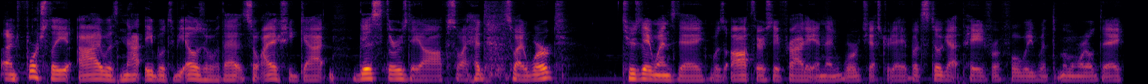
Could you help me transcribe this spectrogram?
Unfortunately, I was not able to be eligible for that, so I actually got this Thursday off. So I had to, so I worked Tuesday, Wednesday, was off Thursday, Friday, and then worked yesterday, but still got paid for a full week with Memorial Day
